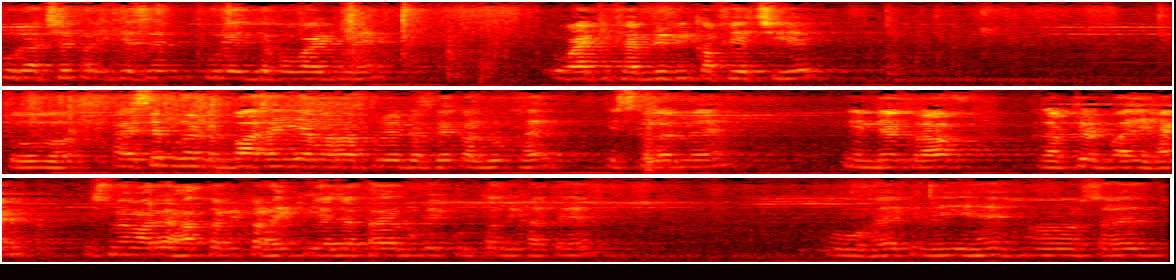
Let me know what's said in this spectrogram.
पूरे अच्छे तरीके से, पूरे देखो व्हाइट में। व्हाइट की फैब्रिक भी काफ़ी अच्छी है। तो ऐसे पूरा डब्बा है, ये हमारा पूरे डब्बे का लुक है। इस कलर में Indian craft crafted by hand इसमें हमारे हाथ का भी कढ़ाई किया जाता है मुझे कुर्ता दिखाते हैं। वो है कि नहीं है? हाँ शायद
